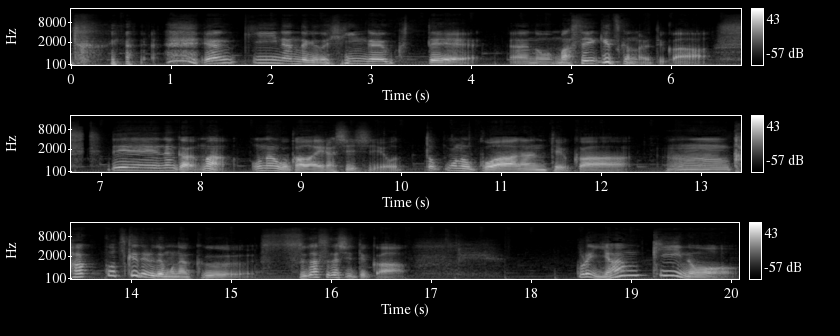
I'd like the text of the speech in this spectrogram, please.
ヤンキーなんだけど品が良くてあのまあ清潔感があるっていうかでなんかまあ女の子可愛らしいし男の子はなんていうかうんかっこつけてるでもなくすがすがしいっていうかこれヤンキーの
